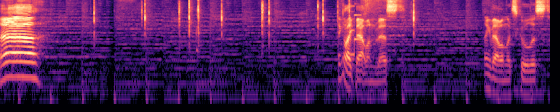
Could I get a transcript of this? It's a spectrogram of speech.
Uh, I think I like that one best. I think that one looks coolest.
